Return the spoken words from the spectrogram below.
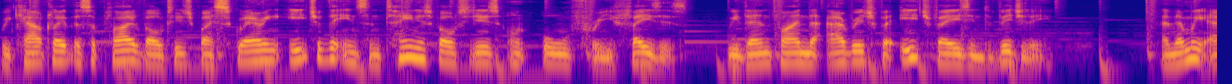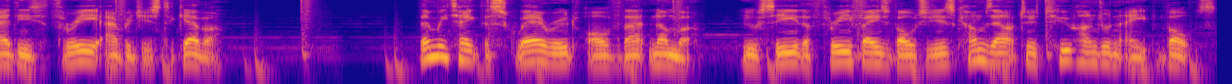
We calculate the supplied voltage by squaring each of the instantaneous voltages on all three phases. We then find the average for each phase individually. And then we add these three averages together. Then we take the square root of that number. You'll see the three phase voltages comes out to 208 volts.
